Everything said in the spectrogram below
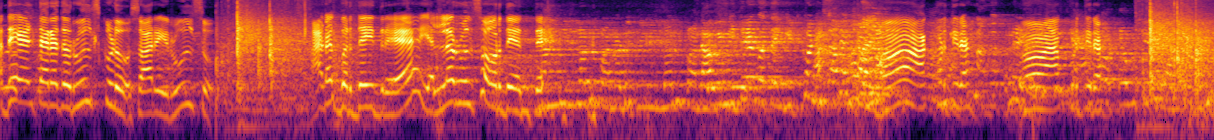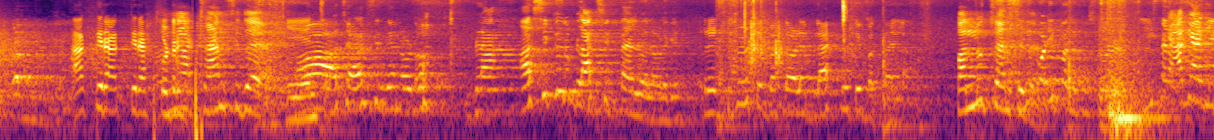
ಅದೇ ಹೇಳ್ತಾ ಇರೋದು ರೂಲ್ಸ್ಗಳು ಸಾರಿ ರೂಲ್ಸು. ಆಡಕ್ ಬರ್ದೇ ಇದ್ರೆ ಎಲ್ಲ ರೂಲ್ಸು ಅವ್ರದೇ ಅಂತೆ. ಹಾಂ ಹಾಕ್ಬಿಡ್ತೀರಾ? ಹಾಂ ಹಾಕ್ಬಿಡ್ತೀರಾ? ಹಾಕ್ತೀರಾ ಹಾಕ್ತೀರಾ? ಕೊಡ್ರಿ. ಚಾನ್ಸ್ ಇದೆ. ಏನು ಚಾನ್ಸ್ ಇದೆ ನೋಡು. ಬ್ಲಾಕ್ ಆ ಸಿಕ್ಕಿದ್ರು ಬ್ಲಾಕ್ ಸಿಗ್ತಾ ಇಲ್ವಲ್ಲ ಅವಳಿಗೆ? ರೆಡ್ ಬ್ಯೂಟಿ ಬರ್ತಾವಳೆ ಬ್ಲ್ಯಾಕ್ ಬ್ಯೂಟಿ ಬರ್ತಾ ಇಲ್ಲ. ಪಲ್ಲು ಚಾನ್ಸ್ ಇದೆ. ಕೊಡಿ ಪಲ್ಲು ಫಸ್ಟ್ ಈ ಸರಿ ಹಾಗೆ ಆಗಲಿ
